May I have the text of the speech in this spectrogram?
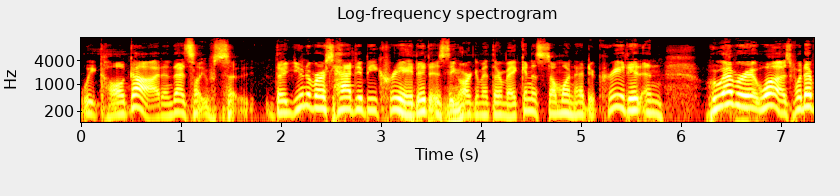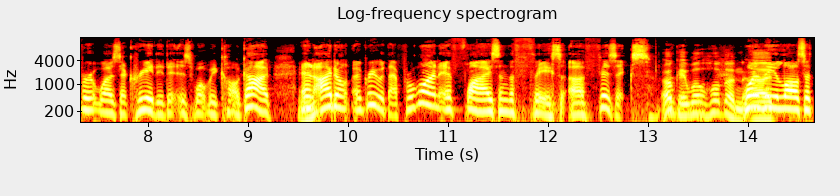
we call God, and that's like, so the universe had to be created is the Mm-hmm. argument they're making is someone had to create it and whoever it was whatever it was that created it is what we call god and Mm-hmm. i don't agree with that for one it flies in the face of physics Okay, well, hold on. one of Uh, the laws of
